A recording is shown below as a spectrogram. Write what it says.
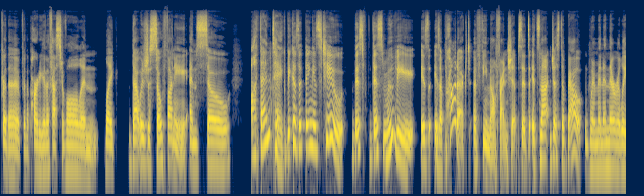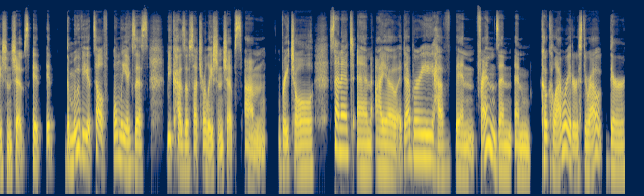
for the for the party or the festival and like that was just so funny and so authentic because the thing is too this this movie is is a product of female friendships. It's it's not just about women and their relationships. It it the movie itself only exists because of such relationships. Um Rachel Sennott and Ayo Edebiri have been friends and and co-collaborators throughout their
